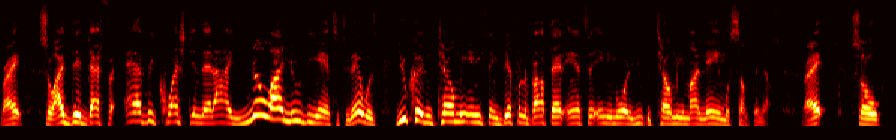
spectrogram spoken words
right? So I did that for every question that I knew I knew the answer to. There was, you couldn't tell me anything different about that answer any more than you could tell me my name was something else, right? So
